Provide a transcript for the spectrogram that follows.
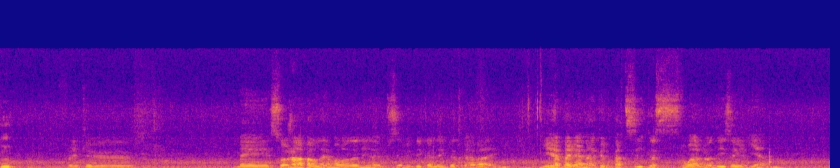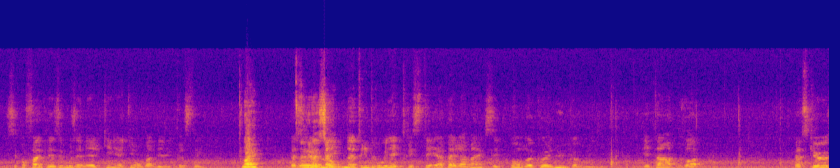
Mm. Fait que. Mais ça, j'en parlais à un moment donné aussi avec des collègues de travail. Et apparemment qu'une partie de cette histoire-là des éoliennes, c'est pour faire plaisir aux Américains à qui on vend de l'électricité. Ouais. Parce que même notre hydroélectricité, apparemment, que c'est pas reconnu comme étant propre. Parce que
